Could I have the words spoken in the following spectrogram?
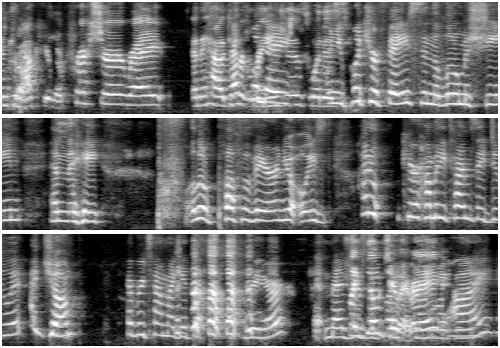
intraocular pressure, right? And they have different ranges. They, what is when you put your face in the little machine and they a little puff of air, and you always I don't care how many times they do it. I jump every time I get that puff of air that measures. Like don't do it, right? My eye.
